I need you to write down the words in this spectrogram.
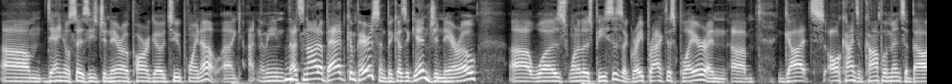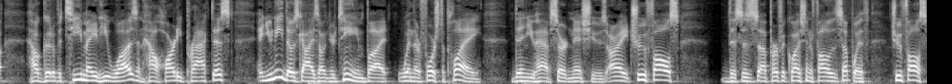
Um, Daniel says he's Jannero Pargo 2.0. Uh, I mean, that's not a bad comparison because, again, Gennaro uh, was one of those pieces, a great practice player, and um, got all kinds of compliments about how good of a teammate he was and how hard he practiced. And you need those guys on your team, but when they're forced to play, then you have certain issues. All right, true, false. This is a perfect question to follow this up with. True, false.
